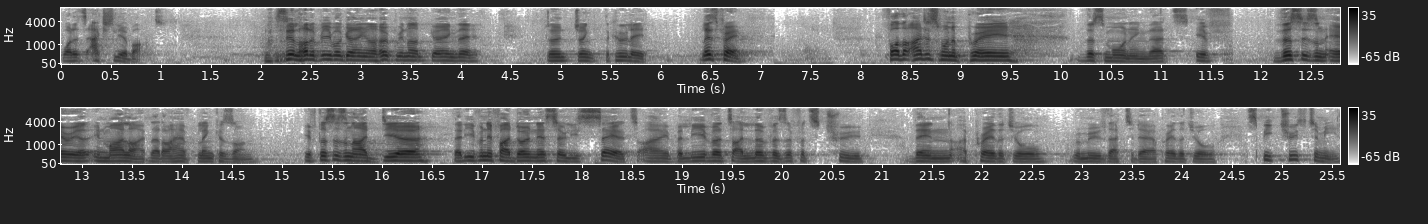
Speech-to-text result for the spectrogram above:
what it's actually about. I see a lot of people going, I hope we're not going there. Don't drink the Kool Aid. Let's pray. Father, I just want to pray this morning that if this is an area in my life that I have blinkers on. If this is an idea that even if I don't necessarily say it, I believe it, I live as if it's true, then I pray that you'll remove that today. I pray that you'll speak truth to me.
